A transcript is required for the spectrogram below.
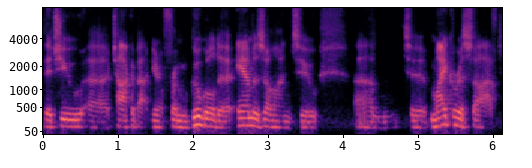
that you uh, talk about, you know, from Google to Amazon to um, to Microsoft,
